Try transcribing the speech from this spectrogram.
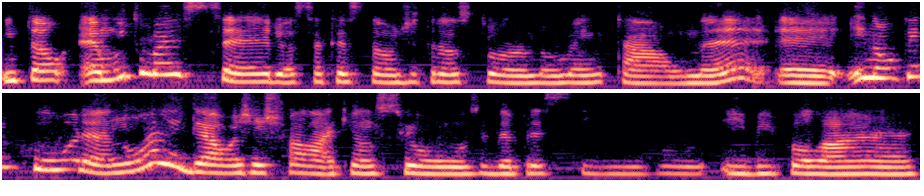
Então, é muito mais sério essa questão de transtorno mental, né? É, e não tem cura. Não é legal a gente falar que é ansioso, depressivo, e bipolar,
